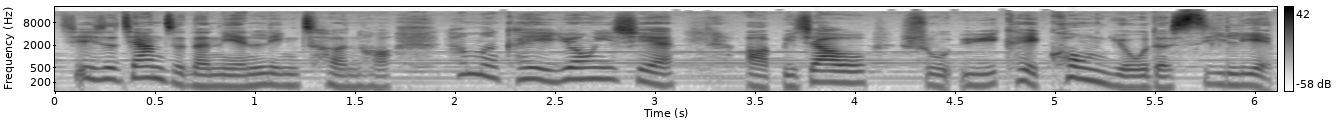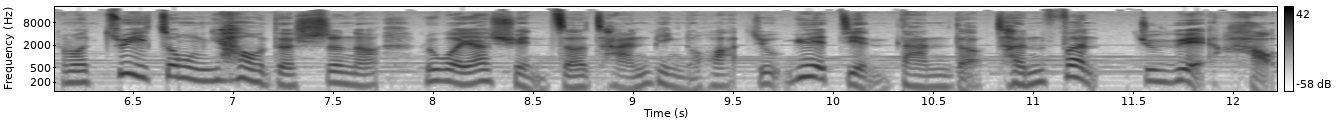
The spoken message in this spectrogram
其实这样子的年龄层哈，他们可以用一些啊比较属于可以控油的系列。那么最重要的是呢，如果要选择产品的话，就越简单的成分就越好。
